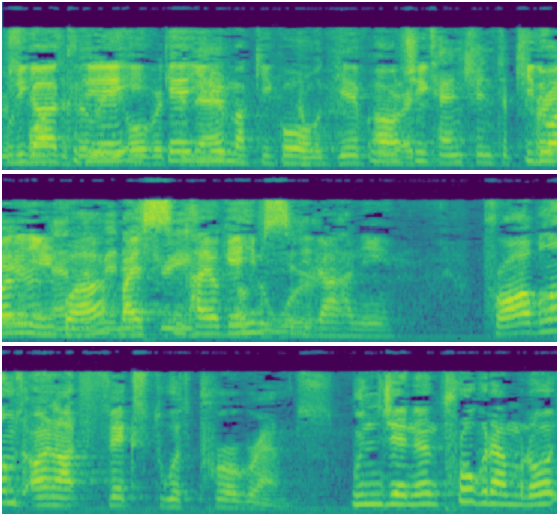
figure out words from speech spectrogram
우리가 그들에게 일을 맡기고 오직 기도하는 일과 말씀 사역에 힘쓰리라. 하니 Problems are not fixed with programs. 문제는 프로그램으로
